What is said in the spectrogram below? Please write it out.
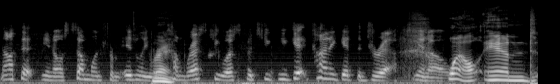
not that you know someone from Italy would Right. come rescue us, but you, you get kind of get the drift, you know. Well, and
